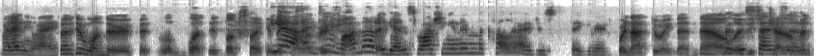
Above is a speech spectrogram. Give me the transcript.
But anyway, But I do wonder if it what it looks like in yeah, the color I do. version. I'm not against watching it in the color. I just figured We're not doing that now, ladies and gentlemen.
